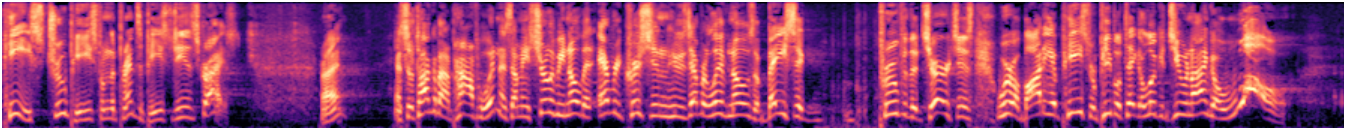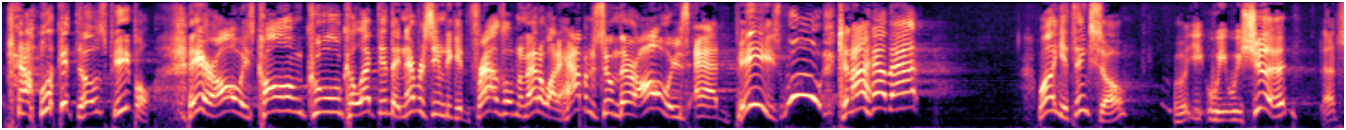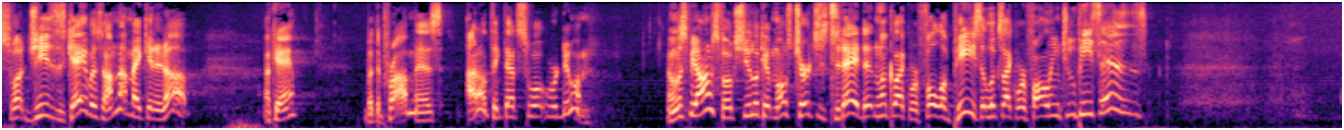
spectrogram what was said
peace, true peace, from the Prince of Peace, Jesus Christ. Right? And so, talk about a powerful witness. I mean, surely we know that every Christian who's ever lived knows a basic proof of the church is we're a body of peace where people take a look at you and I and go, whoa, Now look at those people. They are always calm, cool, collected. They never seem to get frazzled no matter what happens to them. They're always at peace. Woo! Can I have that? Well, you think so. We, we, we should. That's what Jesus gave us. I'm not making it up. Okay? But the problem is, I don't think that's what we're doing. And let's be honest, folks, you look at most churches today, it doesn't look like we're full of peace. It looks like we're falling to pieces.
